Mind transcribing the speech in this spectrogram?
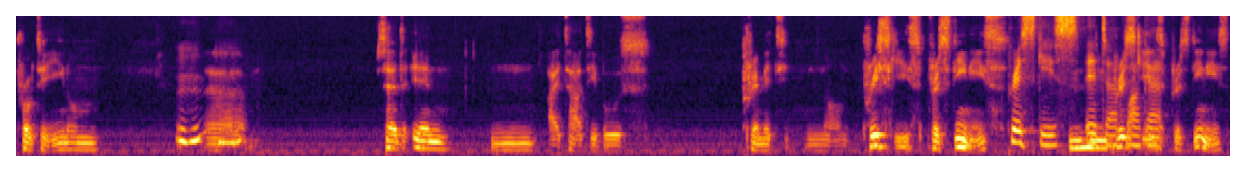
proteinum mm -hmm. sed in mm, aetatibus primiti non priscis pristinis. Priscis mm et priscis vacat. pristinis.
